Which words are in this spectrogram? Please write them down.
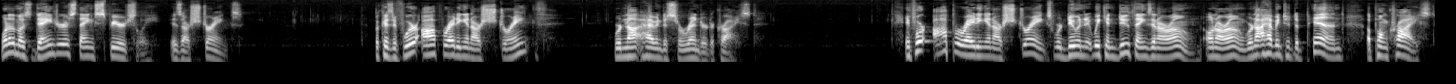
One of the most dangerous things spiritually is our strengths. Because if we're operating in our strength, we're not having to surrender to Christ. If we're operating in our strengths, we're doing it, we can do things in our own, on our own. We're not having to depend upon Christ.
